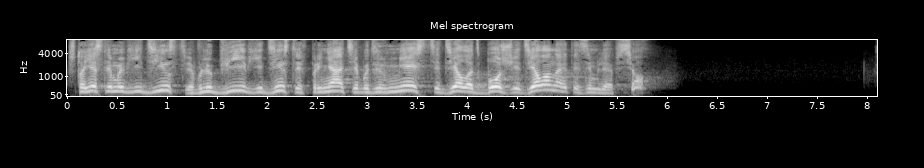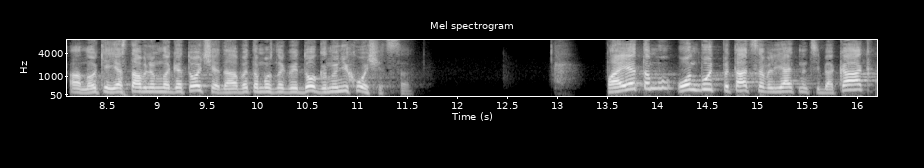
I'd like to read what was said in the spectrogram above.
что если мы в единстве, в любви, в единстве, в принятии будем вместе делать Божье дело на этой земле, все – а, ну окей, я ставлю многоточие, да, об этом можно говорить долго, но не хочется. Поэтому он будет пытаться влиять на тебя. Как?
